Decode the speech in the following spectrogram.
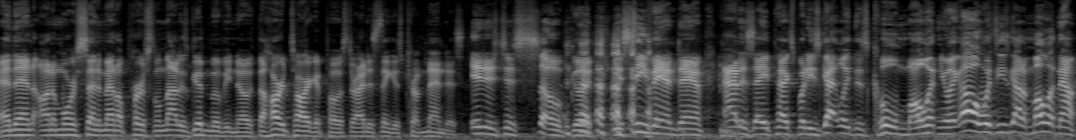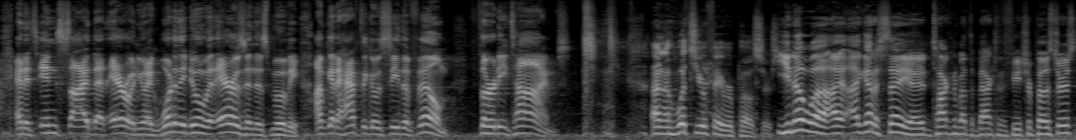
And then on a more sentimental, personal, not as good movie note, the Hard Target poster I just think is tremendous. It is just so good. you see Van Damme at his apex, but he's got like this cool mullet, and you're like, oh, what's he's got a mullet now, and it's inside that arrow, and you're like, what are they doing with arrows in this movie? I'm gonna have to go see the film 30 times. I don't know. What's your favorite posters? You know, uh, I, I gotta say, uh, talking about the Back to the Future posters,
